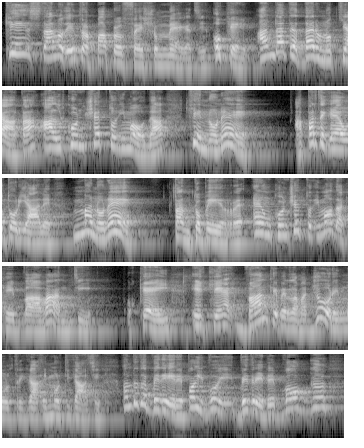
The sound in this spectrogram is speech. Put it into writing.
Che stanno dentro a Purple Fashion Magazine. Ok, andate a dare un'occhiata al concetto di moda che non è, a parte che è autoriale, ma non è tanto per, è un concetto di moda che va avanti, ok? E che va anche per la maggiore in molti, in molti casi. Andate a vedere, poi voi vedrete Vogue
